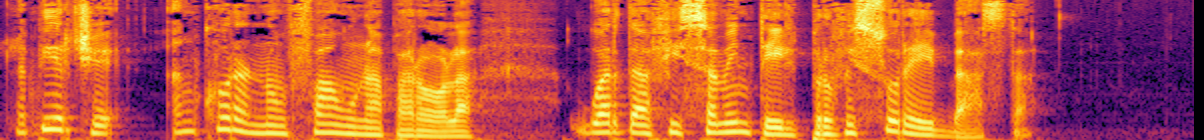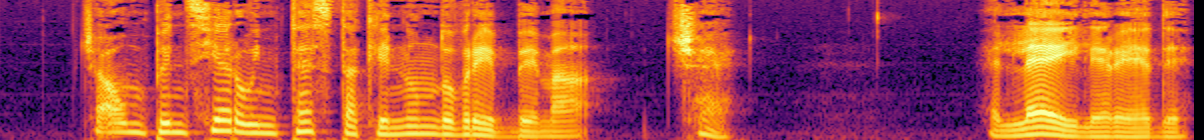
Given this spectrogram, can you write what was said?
La Birce ancora non fa una parola, guarda fissamente il professore e basta. C'ha un pensiero in testa che non dovrebbe, ma c'è. È lei l'erede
